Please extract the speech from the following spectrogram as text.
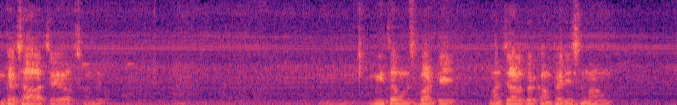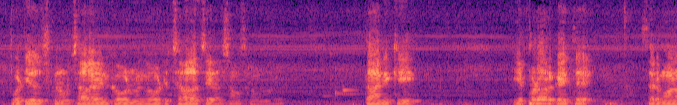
ఇంకా చాలా చేయవలసి ఉంది. మిగతా మున్సిపాలిటీ మంచిర్యాలతో కంపేర్ చేసి మనం పోటీ చూసుకున్నప్పుడు చాలా వెనుకబడినాం కాబట్టి చాలా చేయాల్సిన అవసరం ఉంది దానికి ఎప్పటివరకు అయితే సరే మన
